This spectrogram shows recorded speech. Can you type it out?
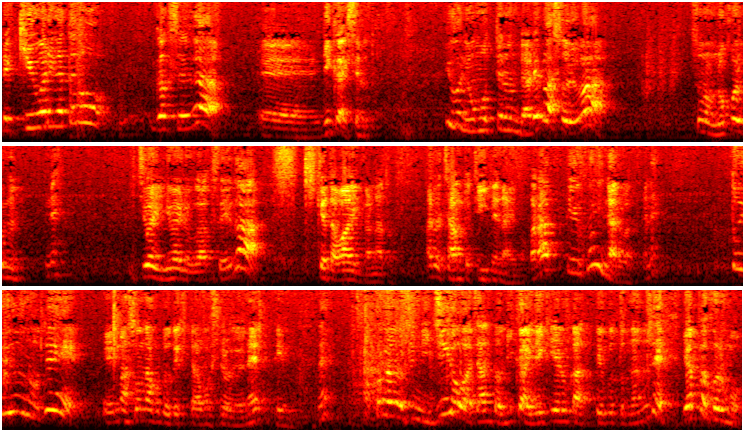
で9割方の学生が、えー、理解してるというふうに思ってるんであればそれはその残りのね1割2割の学生が聞けた悪いかなと。あるいはちゃんと聞いてないのかなっていうふうになるわけね。というので、えー、まあ、そんなことできたら面白いよねっていうんですね。これは要するに授業はちゃんと理解できるかっていうことなのでやっぱりこれも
